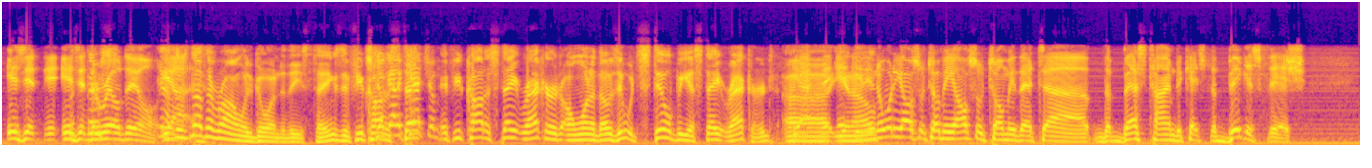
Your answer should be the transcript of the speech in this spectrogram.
Is it is it the real deal? Yeah, there's nothing wrong with going to these things. If you caught a gotta state, if you caught a state record on one of those, it would still be a state record. Yeah, uh, and, you know. and you know what he also told me? He also told me that uh, the best time to catch the biggest fish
